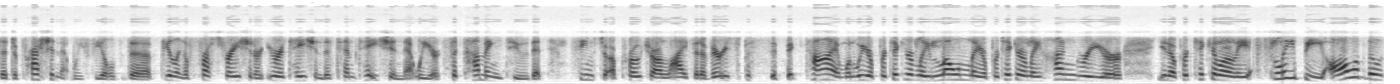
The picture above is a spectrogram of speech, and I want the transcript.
the depression that we feel, the feeling of frustration or irritation, the temptation that we are succumbing to that seems to approach our life at a very specific time when we are particularly lonely or particularly hungry or, you know, particularly sleepy. All of those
